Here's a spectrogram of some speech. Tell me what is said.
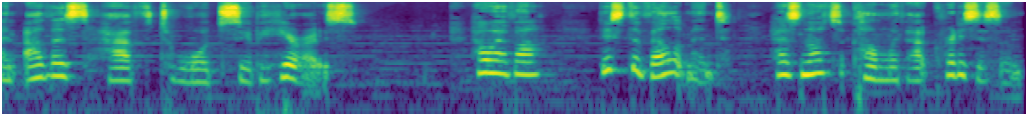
and others have towards superheroes. However, this development has not come without criticism.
